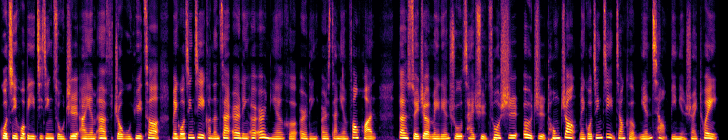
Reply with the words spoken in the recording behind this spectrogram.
国际货币基金组织 （IMF） 周五预测，美国经济可能在2022年和2023年放缓，但随着美联储采取措施遏制通胀，美国经济将可勉强避免衰退。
